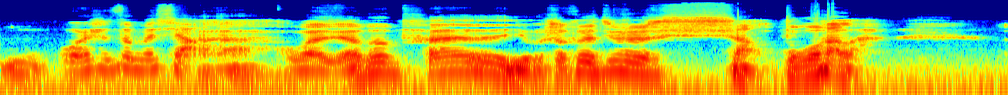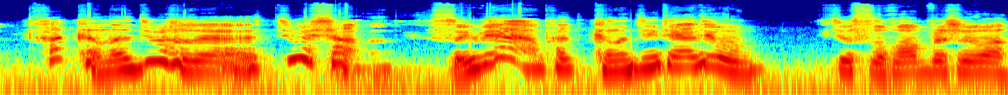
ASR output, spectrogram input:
嗯，我是这么想的。我觉得他有时候就是想多了，他可能就是就想随便，他可能今天就就死活不收，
